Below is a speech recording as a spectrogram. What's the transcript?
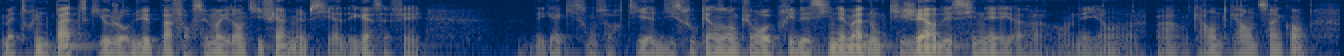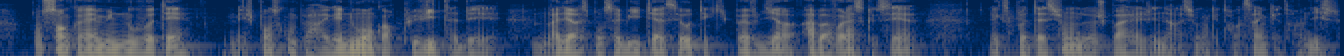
mettre une patte qui aujourd'hui n'est pas forcément identifiable, même s'il y a des gars, ça fait des gars qui sont sortis à 10 ou 15 ans, qui ont repris des cinémas, donc qui gèrent des cinés euh, en ayant, pas, 40, 45 ans. on sent quand même une nouveauté, mais je pense qu'on peut arriver, nous, encore plus vite à des, à des responsabilités assez hautes et qui peuvent dire Ah, bah voilà ce que c'est l'exploitation de, je sais pas, la génération 85-90, tu.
